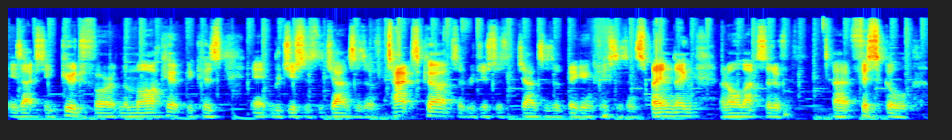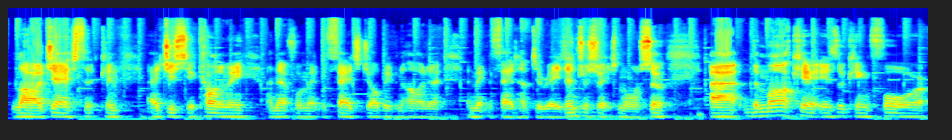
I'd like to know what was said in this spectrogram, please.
is actually good for the market because it reduces the chances of tax cuts, it reduces the chances of big increases in spending, and all that sort of uh, fiscal largesse that can uh, juice the economy and therefore make the Fed's job even harder and make the Fed have to raise interest rates more. So uh, the market is looking for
